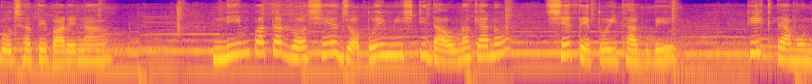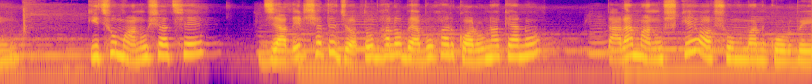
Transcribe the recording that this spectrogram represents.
বোঝাতে পারে না। নিম পাতার রসে যতই মিষ্টি দাও না কেন, সে তেতই থাকবে, ঠিক তেমনই কিছু মানুষ আছে, যাদের সাথে যত ভালো ব্যবহার করো না কেন, তারা মানুষকে অসম্মান করবে।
